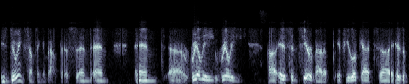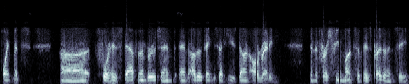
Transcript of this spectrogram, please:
is doing something about this and and and uh, really really uh, is sincere about it. If you look at uh, his appointments uh, for his staff members and, and other things that he's done already in the first few months of his presidency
